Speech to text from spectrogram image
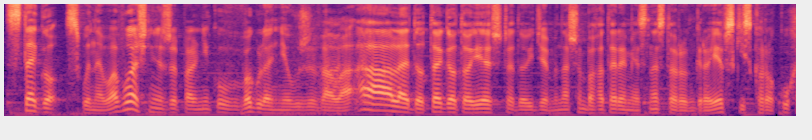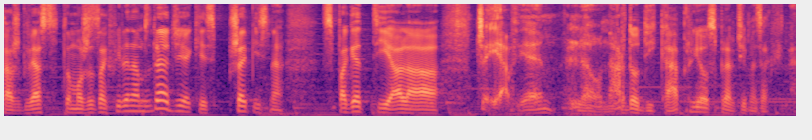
z tego słynęła właśnie, że palników w ogóle nie używała. Ale do tego to jeszcze dojdziemy. Naszym bohaterem jest Nestor Grojewski. Skoro kucharz gwiazd, to może za chwilę nam zdradzi, jaki jest przepis na spaghetti a la, czy ja wiem, Leonardo DiCaprio. Sprawdzimy za chwilę.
